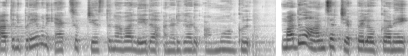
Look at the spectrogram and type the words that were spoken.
అతని ప్రేమని యాక్సెప్ట్ చేస్తున్నావా లేదా అని అడిగాడు అమ్ము అంకుల్. మధు ఆన్సర్ చెప్పేలోపుగానే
